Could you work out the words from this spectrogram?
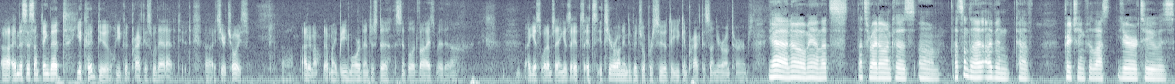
Uh, and this is something that you could do. You could practice with that attitude. Uh, it's your choice. I don't know. That might be more than just a simple advice, but uh, I guess what I'm saying is it's it's it's your own individual pursuit that you can practice on your own terms. Yeah, no, man, that's that's right on because um, that's something I, I've been kind of preaching for the last year or two. Is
